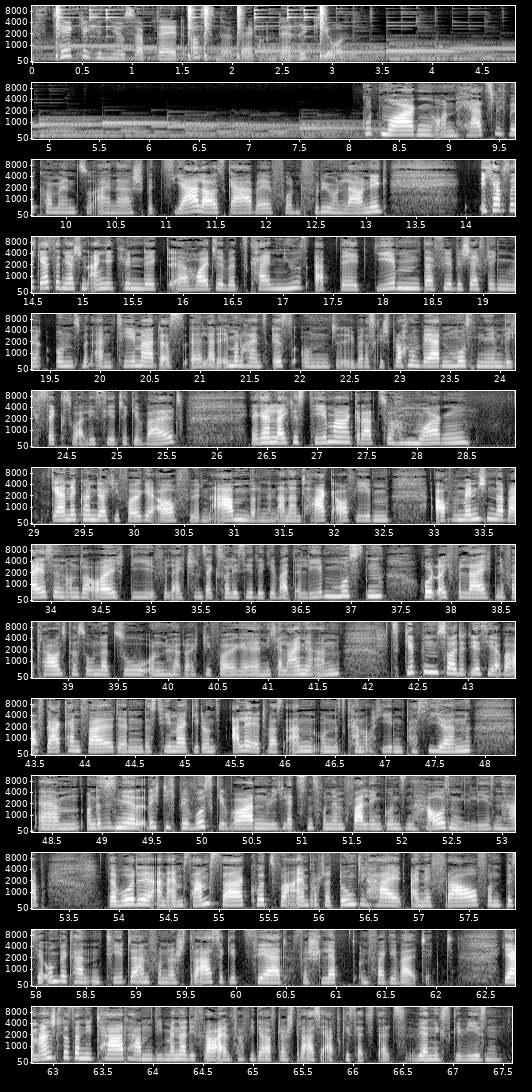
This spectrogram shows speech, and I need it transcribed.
Das tägliche News Update aus Nürnberg und der Region. Guten Morgen und herzlich willkommen zu einer Spezialausgabe von Früh und Launig. Ich habe es euch gestern ja schon angekündigt, äh, heute wird es kein News-Update geben. Dafür beschäftigen wir uns mit einem Thema, das äh, leider immer noch eins ist und äh, über das gesprochen werden muss, nämlich sexualisierte Gewalt. Ja, kein leichtes Thema, gerade so am Morgen. Gerne könnt ihr euch die Folge auch für den Abend oder einen anderen Tag aufheben. Auch wenn Menschen dabei sind unter euch, die vielleicht schon sexualisierte Gewalt erleben mussten, holt euch vielleicht eine Vertrauensperson dazu und hört euch die Folge nicht alleine an. Skippen solltet ihr sie aber auf gar keinen Fall, denn das Thema geht uns alle etwas an und es kann auch jeden passieren. Ähm, und das ist mir richtig bewusst geworden, wie ich letztens von dem Fall in Gunzenhausen gelesen habe. Da wurde an einem Samstag kurz vor Einbruch der Dunkelheit eine Frau von bisher unbekannten Tätern von der Straße gezerrt, verschleppt und vergewaltigt. Ja, im Anschluss an die Tat haben die Männer die Frau einfach wieder auf der Straße abgesetzt, als wäre nichts gewesen.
